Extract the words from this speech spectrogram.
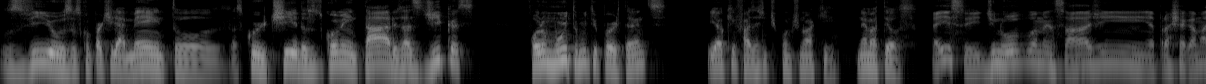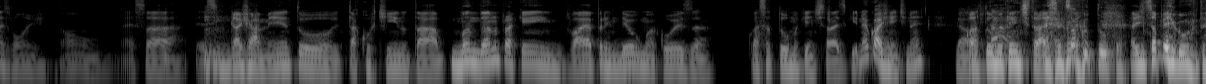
os views, os compartilhamentos, as curtidas, os comentários, as dicas foram muito, muito importantes e é o que faz a gente continuar aqui, né, Matheus? É isso, e de novo a mensagem é para chegar mais longe. Então, essa, esse engajamento, tá curtindo, tá mandando para quem vai aprender alguma coisa com essa turma que a gente traz aqui. Não é com a gente, né? Não, com a gente turma tá- que a gente traz. a gente só cutuca. A gente só pergunta.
